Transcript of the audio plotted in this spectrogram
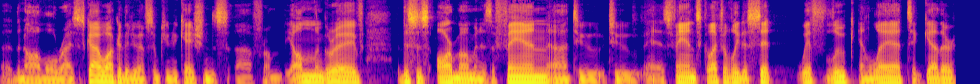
uh, the novel Rise of Skywalker, they do have some communications uh, from beyond the grave. This is our moment as a fan to to as fans collectively to sit with Luke and Leia together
